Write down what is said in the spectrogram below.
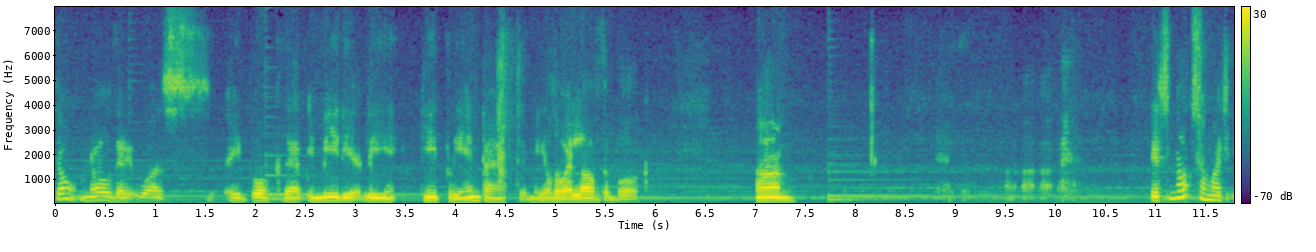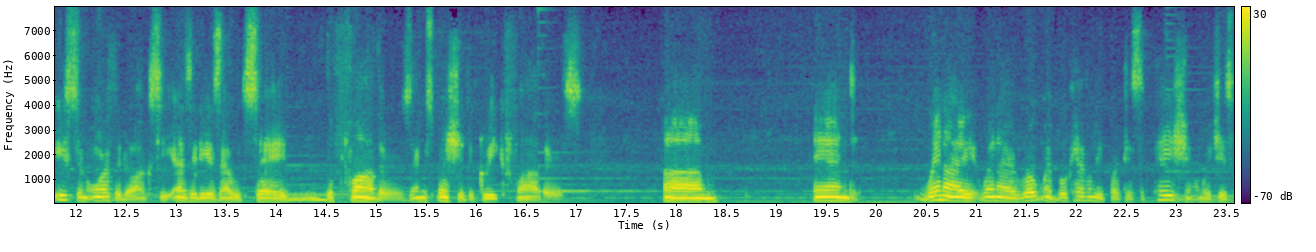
don't know that it was a book that immediately deeply impacted me, although I love the book. Um, it's not so much Eastern Orthodoxy as it is, I would say, the fathers, and especially the Greek fathers. Um, and when I when I wrote my book Heavenly Participation, which is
